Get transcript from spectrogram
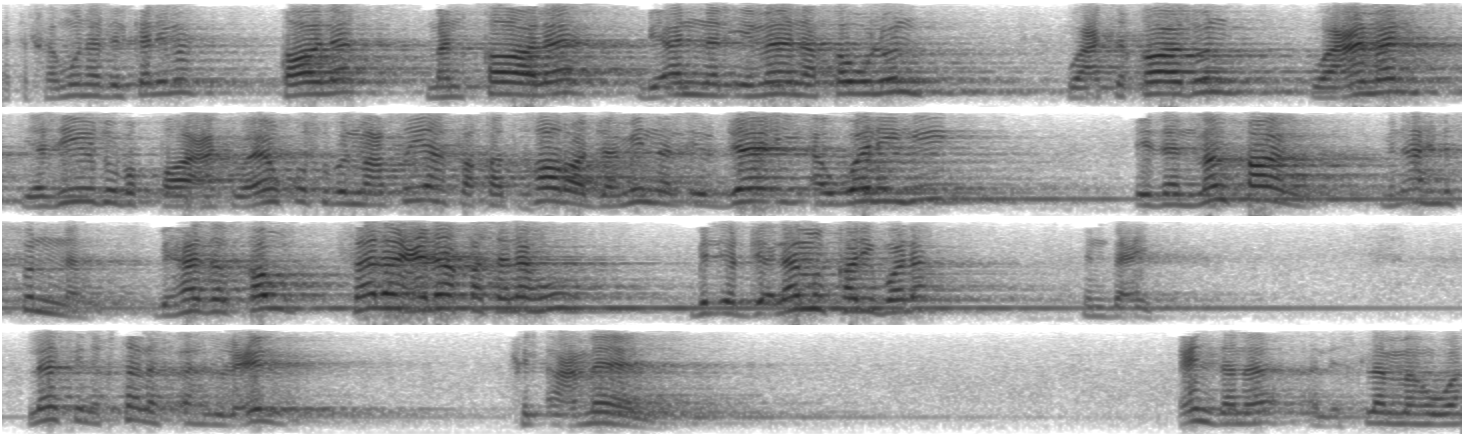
هتفهمون هذه الكلمة؟ قال من قال بأن الإيمان قول واعتقاد وعمل يزيد بالطاعة وينقص بالمعصية فقد خرج من الإرجاء أوله. إذا من قال من أهل السنة بهذا القول فلا علاقة له بالإرجاء لا من قريب ولا من بعيد. لكن اختلف أهل العلم في الأعمال. عندنا الإسلام ما هو؟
